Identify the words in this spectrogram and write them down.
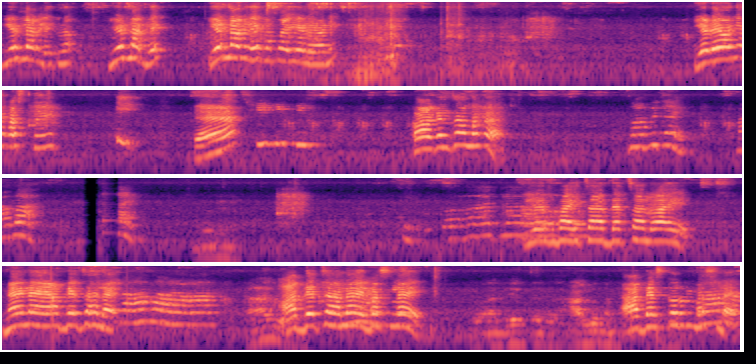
येड लागले तुला. येड लागले येड लागले कसा येड आणि येडे आणि हसतोय पागल झाला का? यश भाईचा अभ्यास चालू आहे. नाही नाही अभ्यास झालाय. अभ्यास झालाय बसलाय. अभ्यास करून बसलाय.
